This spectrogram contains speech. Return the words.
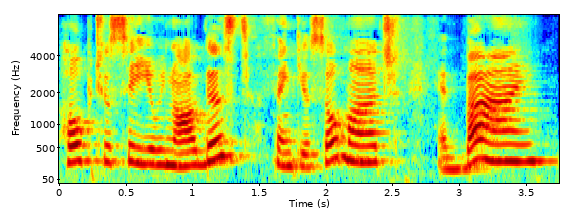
hope to see you in August. Thank you so much and bye.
